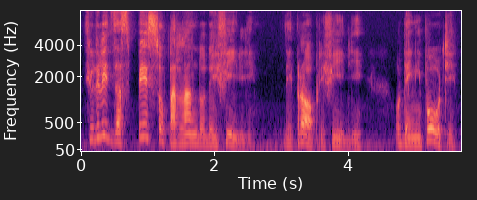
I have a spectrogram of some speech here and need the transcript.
Si utilizza spesso parlando dei figli, dei propri figli o dei nipoti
